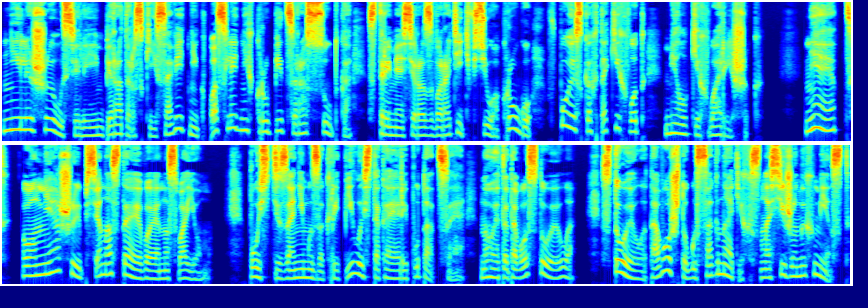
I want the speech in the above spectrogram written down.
не лишился ли императорский советник последних крупиц рассудка, стремясь разворотить всю округу в поисках таких вот мелких воришек. Нет, он не ошибся, настаивая на своем. Пусть за ним и закрепилась такая репутация, но это того стоило. Стоило того, чтобы согнать их с насиженных мест,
